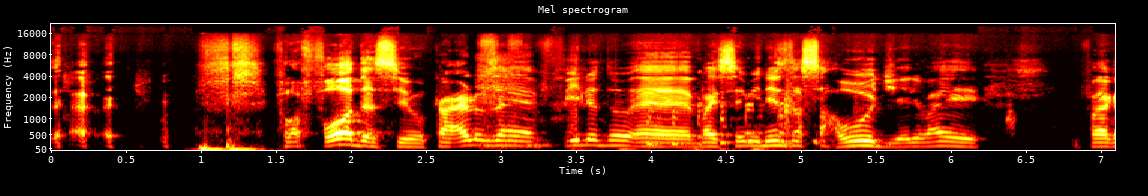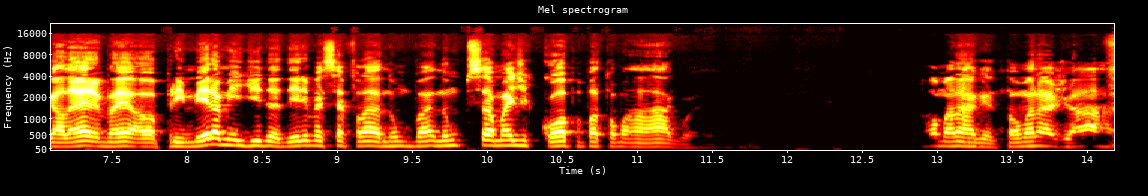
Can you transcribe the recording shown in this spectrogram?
Fala, foda-se, o Carlos é filho do. é, vai ser ministro da saúde, ele vai. A galera vai. A primeira medida dele vai ser falar: não, vai, não precisa mais de copo para tomar água. Toma na, toma na jarra.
